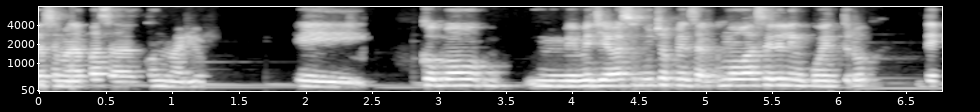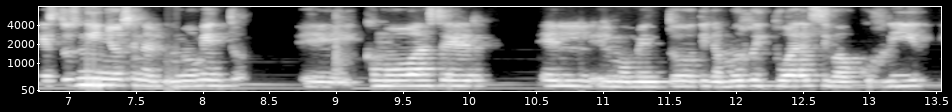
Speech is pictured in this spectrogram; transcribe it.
la semana pasada con Mario, eh, cómo me, me, lleva mucho a pensar cómo va a ser el encuentro de estos niños en algún momento, eh, cómo va a ser el, el, momento, digamos, ritual, si va a ocurrir,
